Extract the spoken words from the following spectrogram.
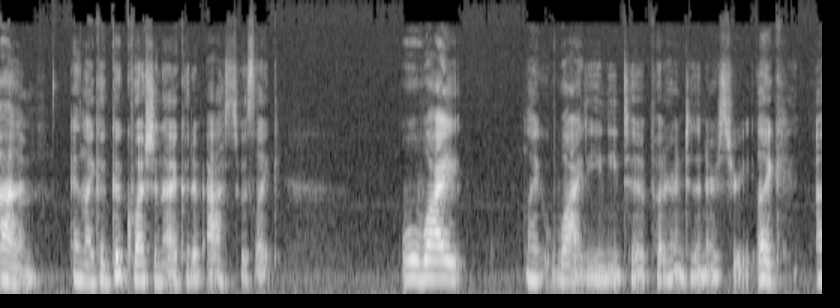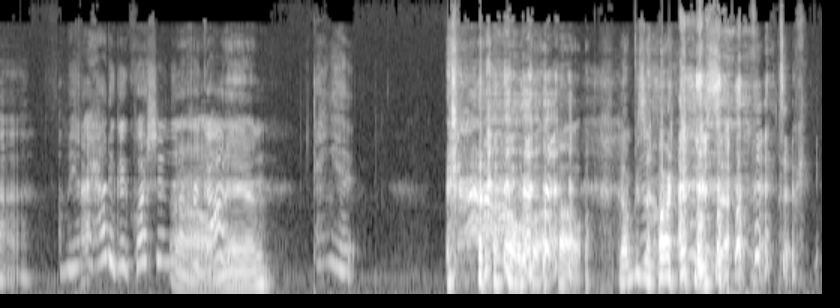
Um and like a good question that i could have asked was like well why like why do you need to put her into the nursery? Like uh oh man i had a good question and then i oh forgot it. man. Dang it. Oh wow. Don't be so hard on yourself. It's okay.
